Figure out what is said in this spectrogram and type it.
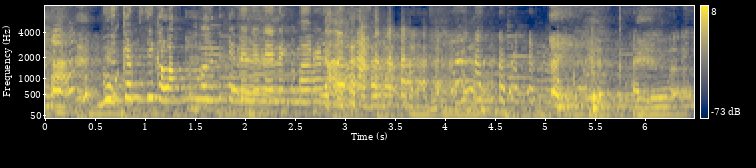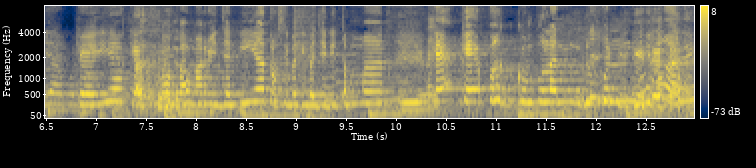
Bukan sih kalau aku ngeliat kayak nenek-nenek kemarin. Aduh. kayak iya kayak Mbak Marijan iya terus tiba-tiba jadi teman. Kayak kayak perkumpulan dukun gitu nggak sih?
